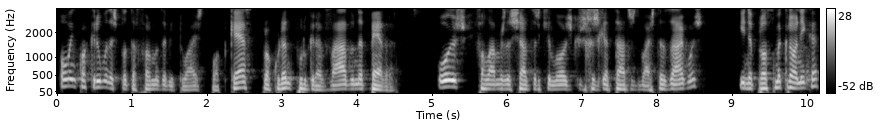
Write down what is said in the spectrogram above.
ou em qualquer uma das plataformas habituais de podcast, procurando por Gravado na Pedra. Hoje falamos de achados arqueológicos resgatados debaixo das águas e na próxima crónica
